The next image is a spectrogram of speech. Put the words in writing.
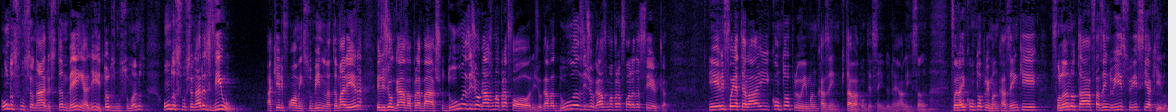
Um dos funcionários também ali, todos muçulmanos, um dos funcionários viu aquele homem subindo na tamareira, ele jogava para baixo duas e jogava uma para fora, e jogava duas e jogava uma para fora da cerca. E ele foi até lá e contou para o Imam Kazem o que estava acontecendo, né? Foi lá e contou para o Imam Kazem que fulano está fazendo isso, isso e aquilo.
